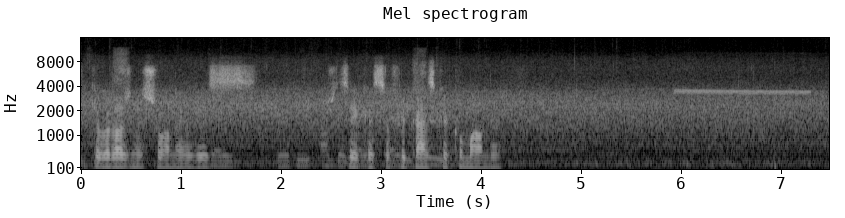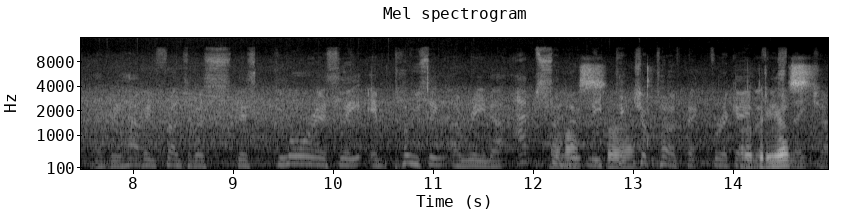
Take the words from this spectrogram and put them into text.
таке враження, що вони десь, що це якась африканська команда. we have in front of us this gloriously imposing arena, absolutely uh, picture perfect for a game of Родрігес this nature.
